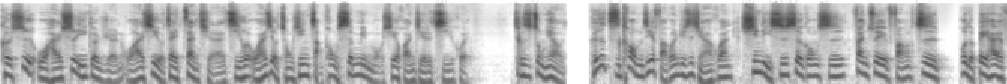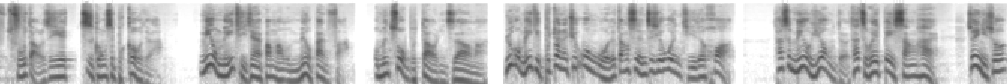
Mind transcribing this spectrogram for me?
可是我还是一个人，我还是有再站起来的机会，我还是有重新掌控生命某些环节的机会，这个是重要的。可是，只靠我们这些法官、律师、检察官、心理师、社工师、犯罪防治或者被害辅导的这些志工是不够的啊！没有媒体进来帮忙，我们没有办法，我们做不到，你知道吗？如果媒体不断的去问我的当事人这些问题的话，他是没有用的，他只会被伤害。所以你说，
